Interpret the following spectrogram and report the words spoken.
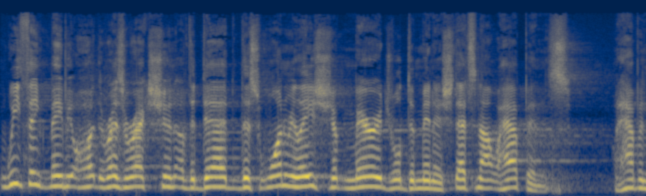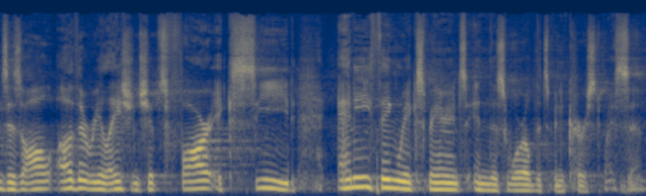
we think maybe, oh, the resurrection of the dead, this one relationship, marriage will diminish. That's not what happens. What happens is all other relationships far exceed anything we experience in this world that's been cursed by sin.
